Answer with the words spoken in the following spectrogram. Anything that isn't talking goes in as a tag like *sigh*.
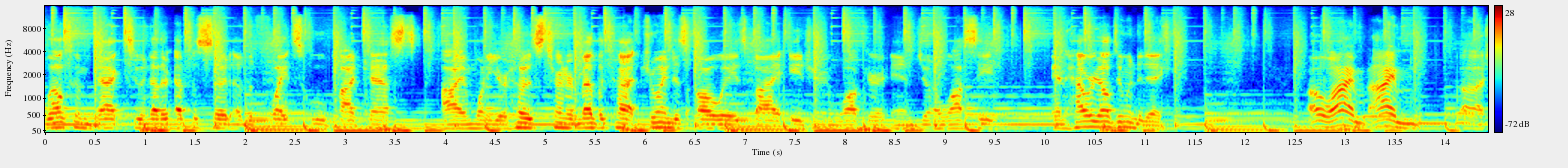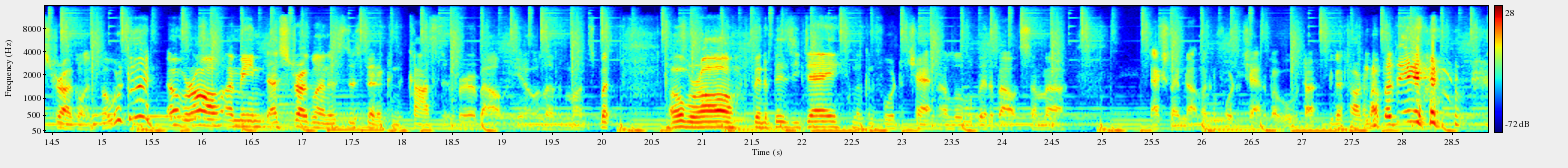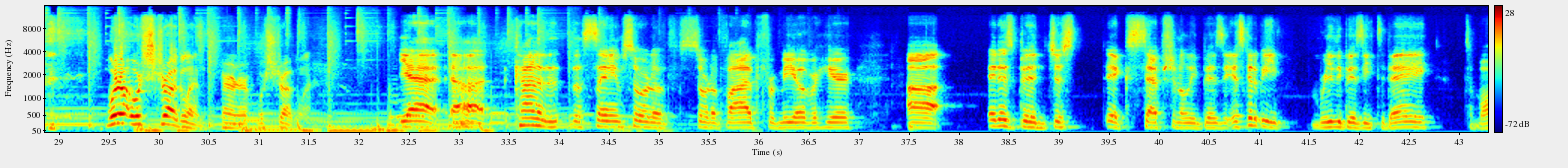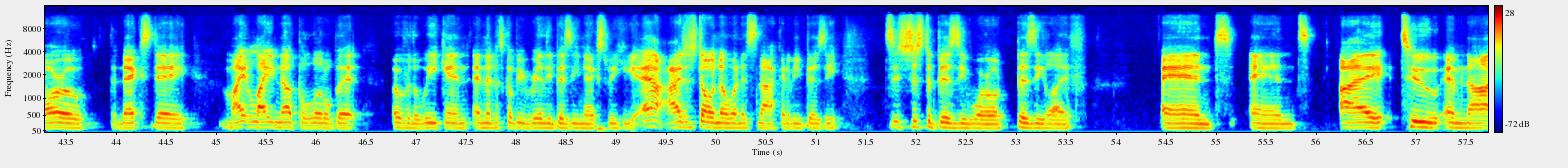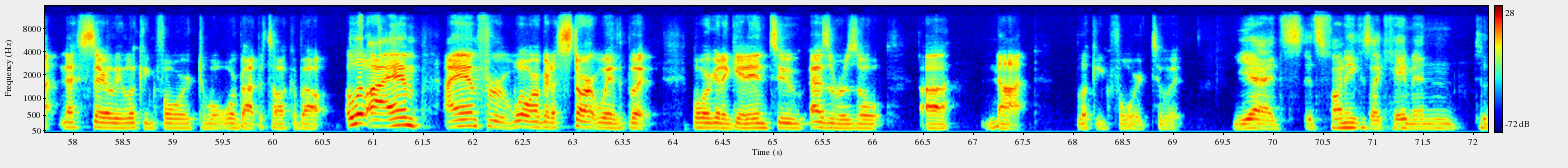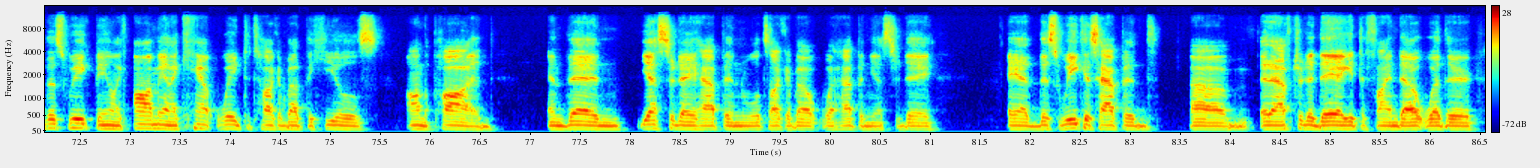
welcome back to another episode of the Flight School Podcast. I'm one of your hosts, Turner Medlicott, joined as always by Adrian Walker and Jonah Lassie. And how are y'all doing today? Oh, I'm I'm uh, struggling, but we're good overall. I mean, uh, struggling has just been a constant for about you know 11 months, but overall, been a busy day. Looking forward to chatting a little bit about some. Uh, actually, I'm not looking forward to chatting about what we're, talk- we're talking about, but *laughs* we're we're struggling, Turner. We're struggling. Yeah, uh, kind of the same sort of sort of vibe for me over here. Uh, it has been just exceptionally busy. It's going to be really busy today, tomorrow, the next day. Might lighten up a little bit over the weekend, and then it's going to be really busy next week. I just don't know when it's not going to be busy. It's just a busy world, busy life, and and I too am not necessarily looking forward to what we're about to talk about. A little, I am, I am for what we're going to start with, but what we're going to get into as a result, uh, not looking forward to it. Yeah, it's it's funny because I came in to this week being like, oh man, I can't wait to talk about the heels on the pod. And then yesterday happened. We'll talk about what happened yesterday. And this week has happened. Um, and after today, I get to find out whether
